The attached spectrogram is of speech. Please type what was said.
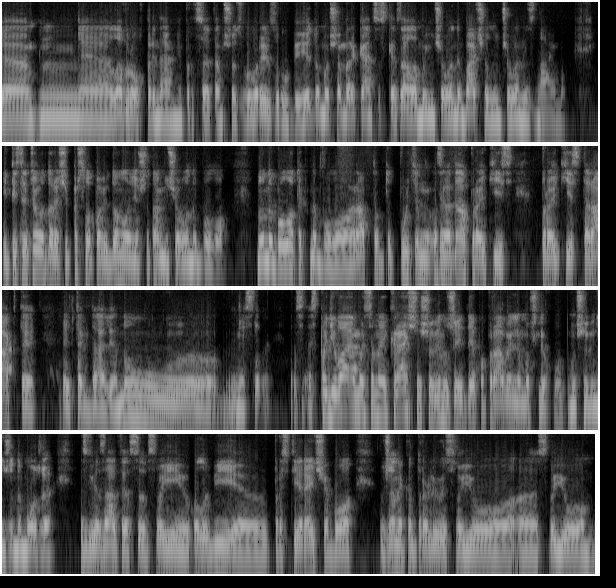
Лавров, принаймні, про це там щось говорив з Рубі. Я думаю, що американці сказали, ми нічого не бачили, нічого не знаємо. І після цього, до речі, пішло повідомлення, що там нічого не було. Ну не було, так не було. Раптом тут Путін згадав про якісь про якісь теракти і так далі. Ну е, сподіваємося найкраще, що він вже йде по правильному шляху, тому що він вже не може зв'язати в своїй голові е, прості речі, бо вже не контролює свою, е, свою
